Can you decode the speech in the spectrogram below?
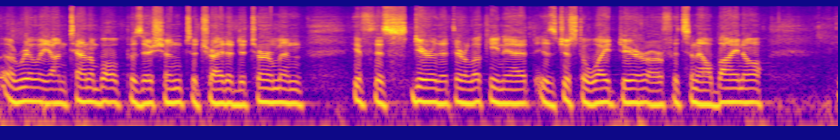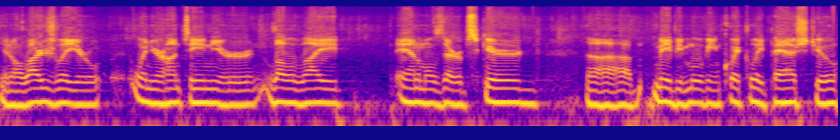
a really untenable position to try to determine if this deer that they're looking at is just a white deer or if it's an albino. You know, largely you're, when you're hunting, you're low light, animals are obscured, uh, maybe moving quickly past you.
